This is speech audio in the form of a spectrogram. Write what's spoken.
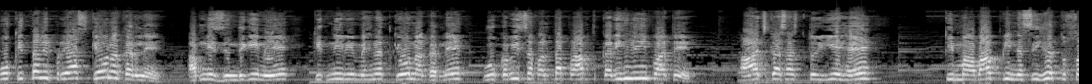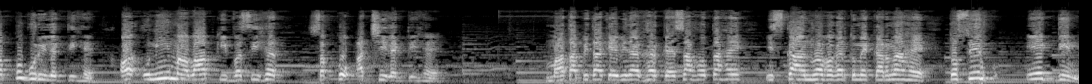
वो कितना भी प्रयास क्यों ना कर लें? अपनी ज़िंदगी में कितनी भी मेहनत क्यों ना कर लें, वो कभी सफलता प्राप्त कर ही नहीं पाते। आज का सच तो ये है कि माँ बाप की नसीहत तो सबको बुरी लगती है, और उन्हीं माँ बाप की वसीहत सबको अच्छी लगती है। माता पिता के बिना घर कैसा होता है, इसका अनुभव अगर तुम्हें करना है तो सिर्फ़ एक दिन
